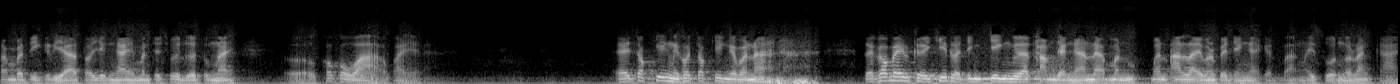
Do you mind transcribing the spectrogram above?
ทำปฏิกิริยาต่อยังไง มันจะช่วยเหลือตรงไหนเเขาก็ว่าไปไอ้จ็อกกิ้งนี่เขาจ็อกกิ้งกันมานานแต่ก็ไม่เคยคิดว่าจริง ๆ เวลาทำอย่างนั้นน่ะมันมันอะไรมันเป็นยังไงกันบ้างในส่วนของร่างกาย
